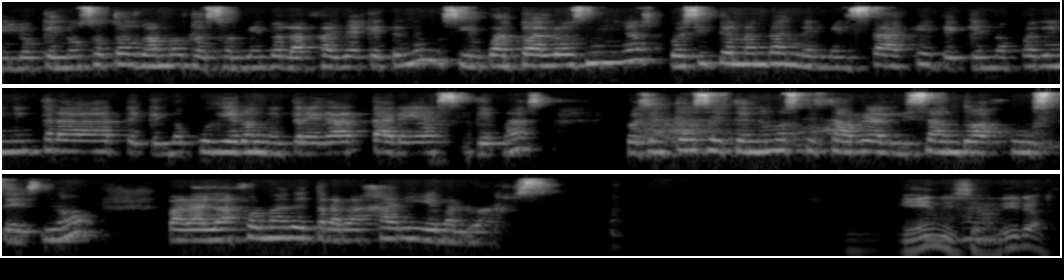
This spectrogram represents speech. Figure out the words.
en lo que nosotros vamos resolviendo la falla que tenemos. Y en cuanto a los niños, pues sí te mandan el mensaje de que no pueden entrar, de que no pudieron entregar tareas y demás, pues entonces tenemos que estar realizando ajustes, ¿no? para la forma de trabajar y evaluarlos. Bien, y. Pues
